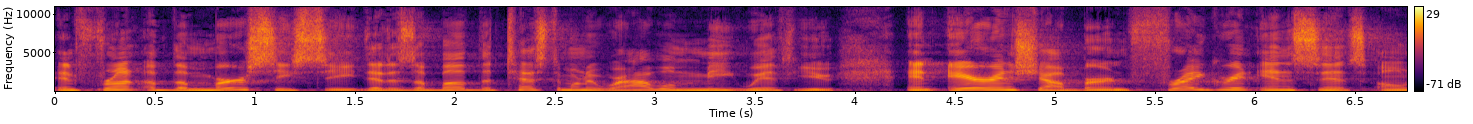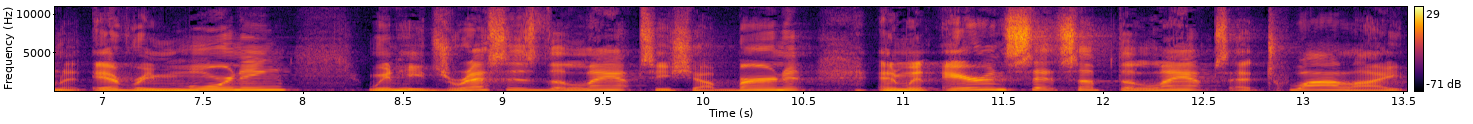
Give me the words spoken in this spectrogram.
in front of the mercy seat that is above the testimony where I will meet with you. And Aaron shall burn fragrant incense on it every morning when he dresses the lamps, he shall burn it. And when Aaron sets up the lamps at twilight,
